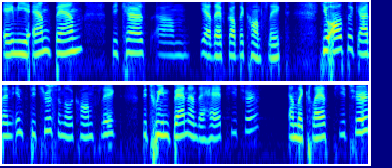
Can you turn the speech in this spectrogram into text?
Amy and Ben because, um, yeah, they've got the conflict. You also got an institutional conflict between Ben and the head teacher and the class teacher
